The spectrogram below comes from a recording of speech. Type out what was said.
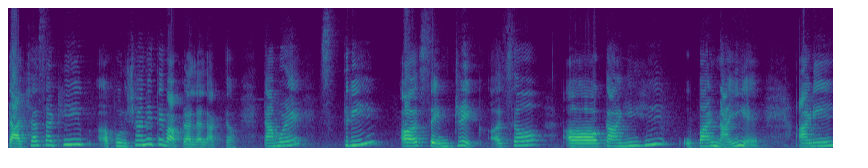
त्याच्यासाठी पुरुषाने ते वापरायला लागतं. त्यामुळे स्त्री सेंट्रिक असं काहीही उपाय नाही आहे आणि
